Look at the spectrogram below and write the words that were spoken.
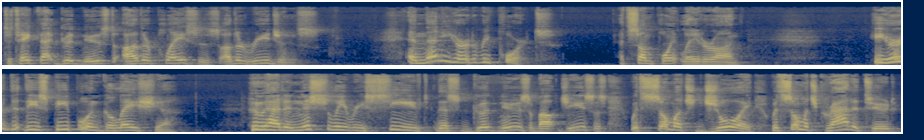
to take that good news to other places, other regions. And then he heard a report at some point later on. He heard that these people in Galatia, who had initially received this good news about Jesus with so much joy, with so much gratitude,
